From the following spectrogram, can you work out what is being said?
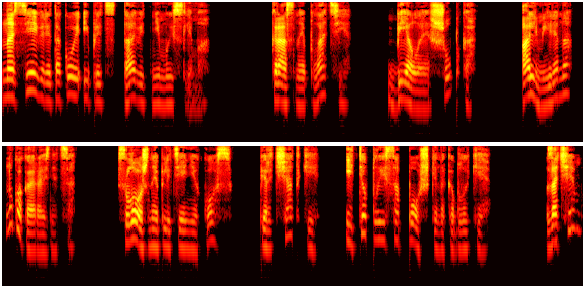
На севере такое и представить немыслимо. Красное платье, белая шубка, альмирина, ну какая разница? Сложное плетение кос, перчатки и теплые сапожки на каблуке. Зачем?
